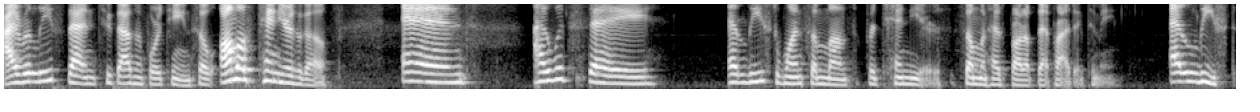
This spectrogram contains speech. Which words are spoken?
I released that in 2014, so almost 10 years ago. And I would say, at least once a month for 10 years, someone has brought up that project to me. At least,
